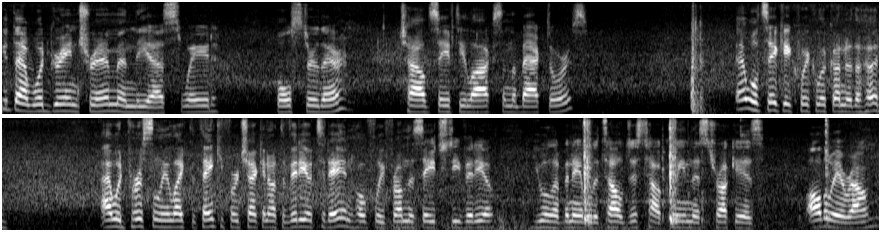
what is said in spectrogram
You get that wood grain trim and the uh, suede bolster there. Child safety locks in the back doors. And we'll take a quick look under the hood. I would personally like to thank you for checking out the video today and hopefully from this HD video you will have been able to tell just how clean this truck is all the way around,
